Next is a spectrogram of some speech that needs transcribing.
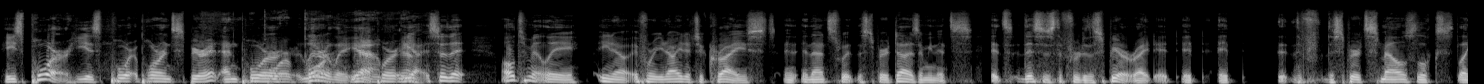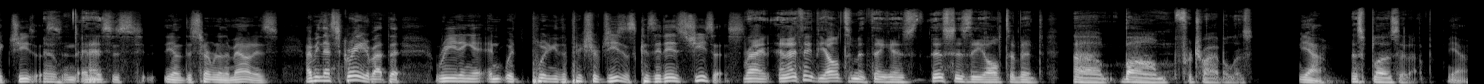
he's poor. He is poor, poor in spirit and poor, Poor, poor. literally. Yeah, Yeah, poor. yeah. Yeah. So that ultimately, you know, if we're united to Christ, and, and that's what the Spirit does. I mean, it's it's this is the fruit of the Spirit, right? It it it. The, the spirit smells looks like Jesus and, and this is you know the sermon on the mount is i mean that's great about the reading it and with putting the picture of jesus because it is jesus Right. And I think the ultimate thing is this is the ultimate um, bomb for tribalism. yeah This blows it up. Yeah.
